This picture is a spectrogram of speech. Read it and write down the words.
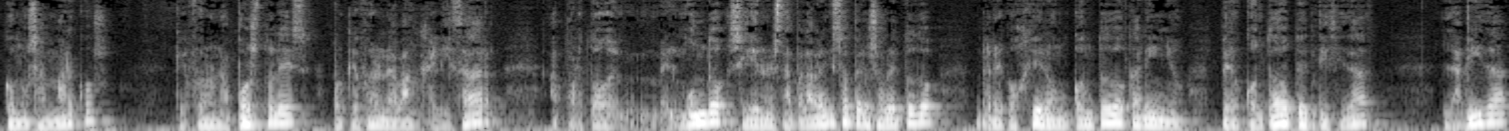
como San Marcos, que fueron apóstoles, porque fueron a evangelizar, por todo el mundo, siguieron esta palabra de Cristo, pero sobre todo recogieron con todo cariño, pero con toda autenticidad, la vida,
